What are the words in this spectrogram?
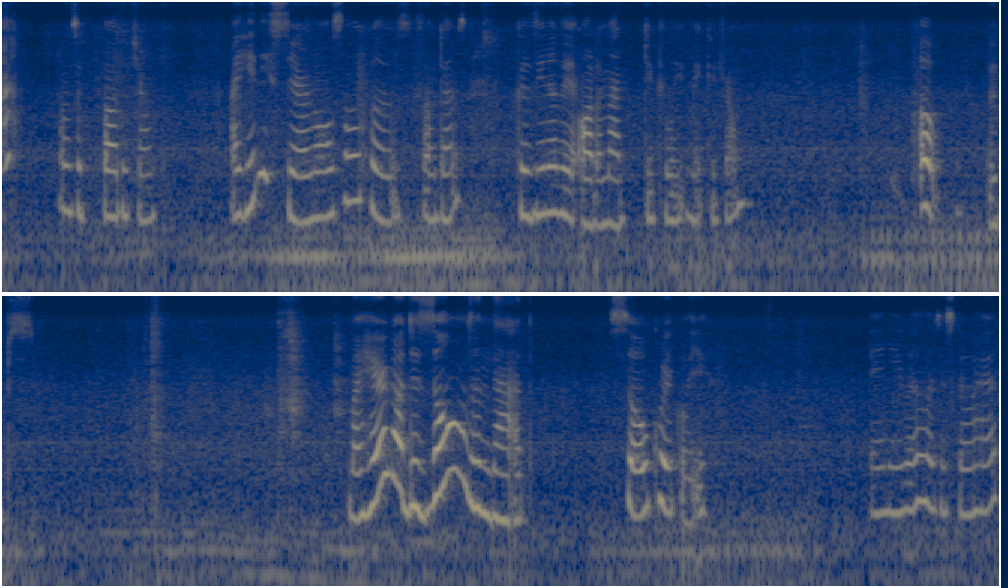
Ah! I was about to jump. I hate these stairs also because sometimes, because you know they automatically make you jump. Oh, oops. My hair got dissolved in that so quickly. Anyway, let's just go ahead.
